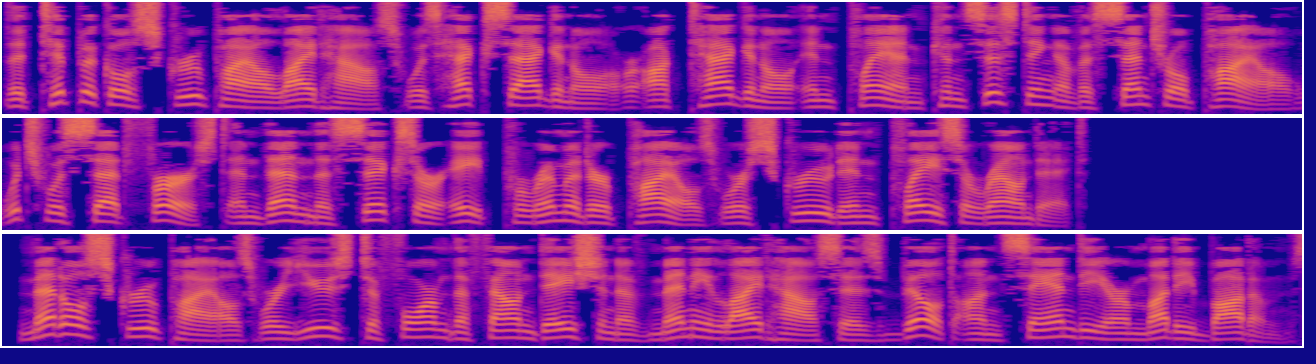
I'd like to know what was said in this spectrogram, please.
The typical screwpile lighthouse was hexagonal or octagonal in plan consisting of a central pile which was set first and then the six or eight perimeter piles were screwed in place around it. Metal screw piles were used to form the foundation of many lighthouses built on sandy or muddy bottoms.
